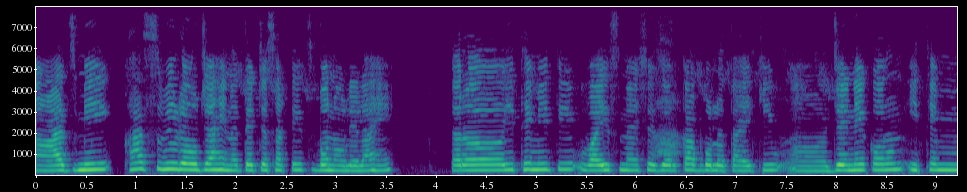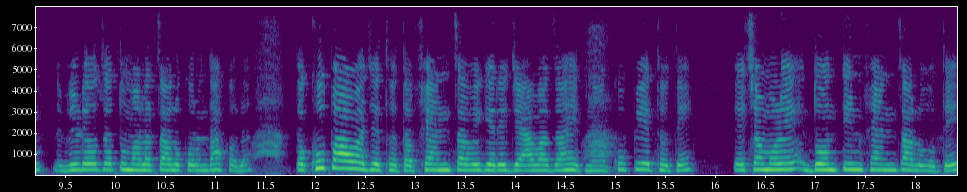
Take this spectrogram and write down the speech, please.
आज मी खास व्हिडिओ जे आहे ना त्याच्यासाठीच बनवलेला आहे. तर इथे मी ती व्हॉईस मॅसेजवर का बोलत आहे की जेणेकरून इथे व्हिडिओ जर तुम्हाला चालू करून दाखवला तर खूप आवाज येत होता. फॅनचा वगैरे जे आवाज आहेत ना खूप येत होते. त्याच्यामुळे दोन तीन फॅन चालू होते.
